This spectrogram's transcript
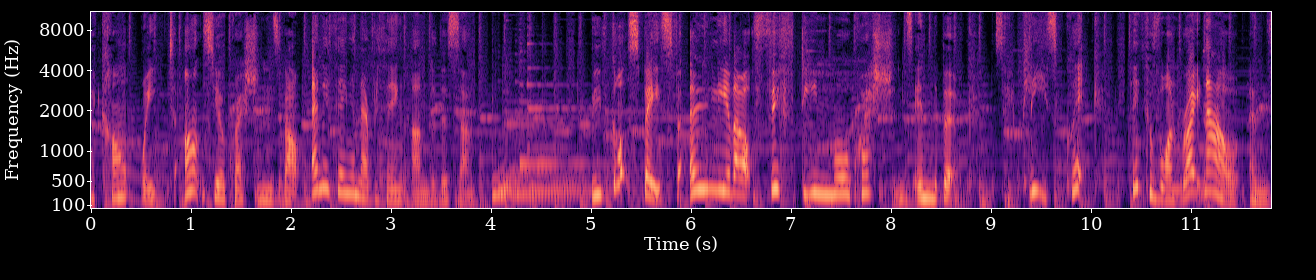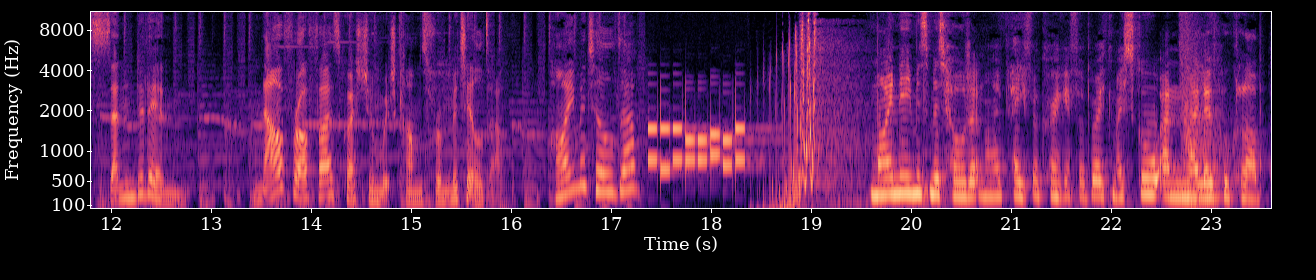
I can't wait to answer your questions about anything and everything under the sun. We've got space for only about 15 more questions in the book, so please, quick, think of one right now and send it in. Now for our first question, which comes from Matilda. Hi, Matilda. My name is Matilda and I play for cricket for both my school and my local club.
